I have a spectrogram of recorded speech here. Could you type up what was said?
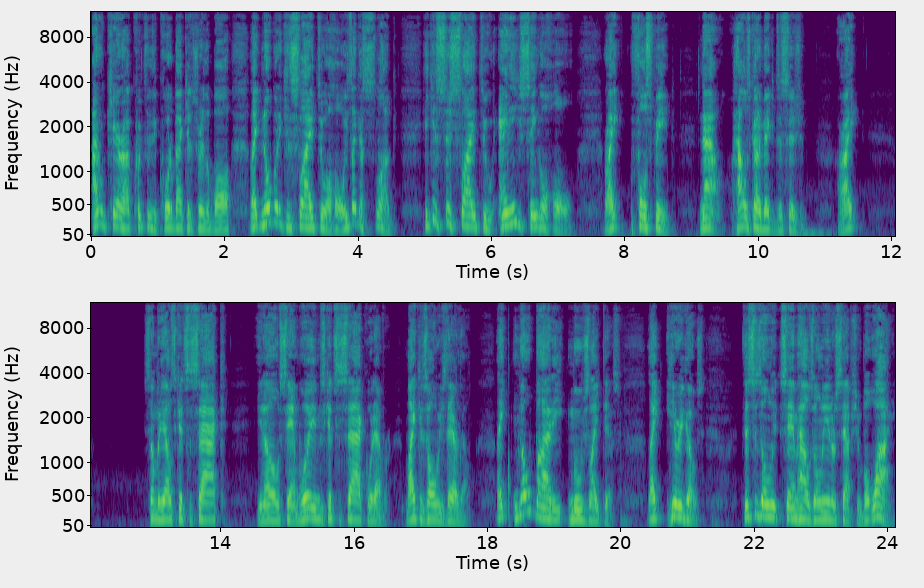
I don't care how quickly the quarterback gets rid of the ball. Like nobody can slide through a hole. He's like a slug. He can just slide through any single hole, right? Full speed. Now, Howell's got to make a decision. All right. Somebody else gets a sack. You know, Sam Williams gets a sack, whatever. Mike is always there though. Like nobody moves like this. Like here he goes. This is only Sam Howell's only interception. But why?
